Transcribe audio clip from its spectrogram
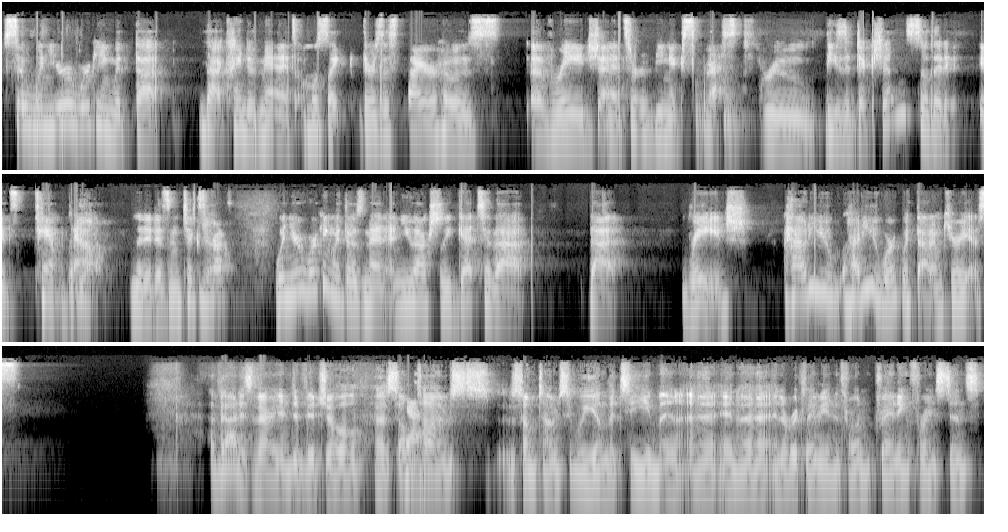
So when you're working with that that kind of man, it's almost like there's a fire hose of rage, and it's sort of being expressed through these addictions, so that it, it's tamped down, yeah. that it isn't expressed. Yeah. When you're working with those men, and you actually get to that that rage, how do you how do you work with that? I'm curious. That is very individual. Uh, sometimes, yeah. sometimes we on the team in, uh, in a in a reclaim training, for instance,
